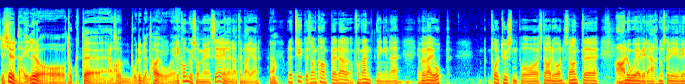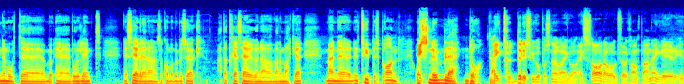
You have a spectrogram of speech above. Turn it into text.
ikke det deilig da å, tukte altså Bodø-Glimt har jo De kom jo som eh, serieleder til Bergen. ja. Og Det er typisk sånn kamp eh, der forventningene er på vei opp. 12 000 på stadion. sant? Eh, ah, 'Nå er vi der, nå skal vi vinne mot eh, eh, Bodø-Glimt'. Det er serielederen som kommer på besøk etter tre serierunder, vel å merke. Men eh, det er typisk Brann å Jeg- snuble da. Jeg trodde de skulle gå på snørra i går. Jeg sa det òg før kampen. Jeg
